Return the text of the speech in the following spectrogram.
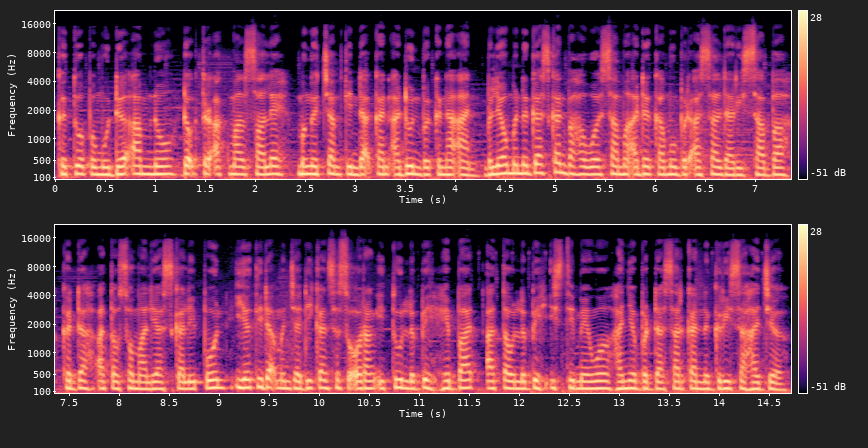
Ketua Pemuda AMNO Dr. Akmal Saleh mengecam tindakan adun berkenaan. Beliau menegaskan bahawa sama ada kamu berasal dari Sabah, Kedah atau Somalia sekalipun, ia tidak menjadikan seseorang itu lebih hebat atau lebih istimewa hanya berdasarkan negeri sahaja.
